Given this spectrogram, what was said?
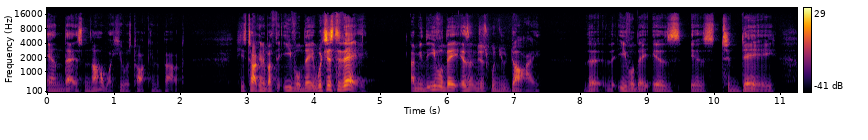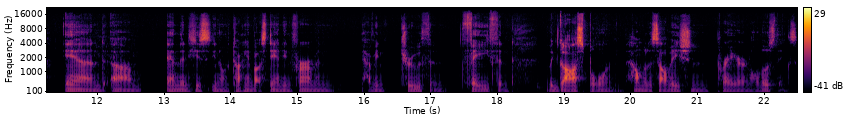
And that is not what he was talking about. He's talking about the evil day, which is today. I mean, the evil day isn't just when you die. The, the evil day is, is today and um, and then he's you know talking about standing firm and having truth and faith and the gospel and helmet of salvation, and prayer, and all those things.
